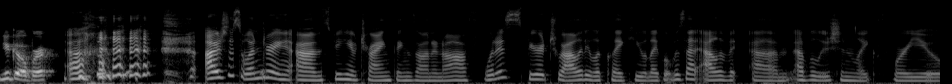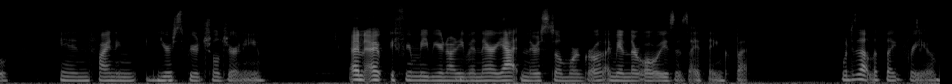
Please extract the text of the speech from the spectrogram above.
you go, Brooke. Uh, I was just wondering, um, speaking of trying things on and off, what does spirituality look like you? Like, what was that ele- um, evolution like for you in finding your spiritual journey? And if you're maybe you're not even there yet, and there's still more growth. I mean, there always is, I think. But what does that look like for you?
